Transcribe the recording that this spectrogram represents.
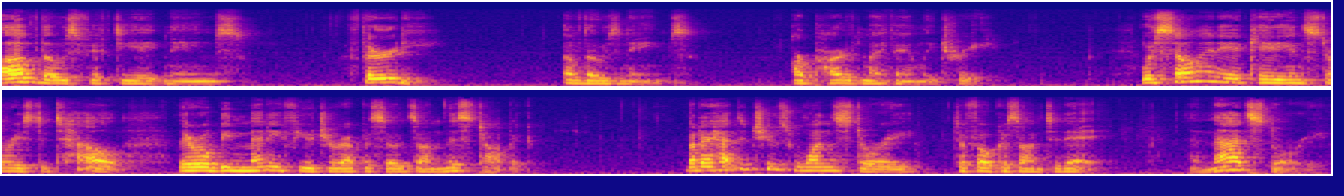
Of those 58 names, 30 of those names are part of my family tree. With so many Acadian stories to tell, there will be many future episodes on this topic. But I had to choose one story to focus on today, and that story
